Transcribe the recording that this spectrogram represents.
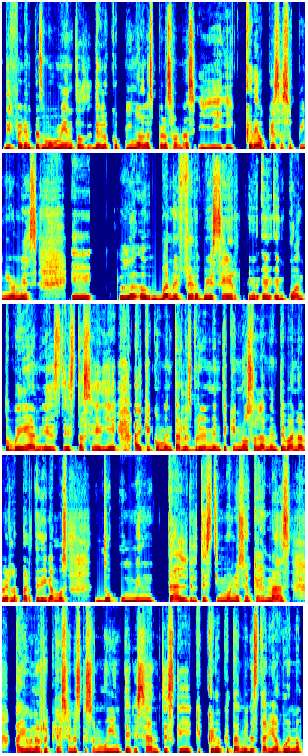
diferentes momentos de lo que opinan las personas y, creo que esas opiniones eh, van a efervecer en, cuanto vean esta serie. Hay que comentarles brevemente que no solamente van a ver la parte, digamos, documental del testimonio, sino que además hay unas recreaciones que son muy interesantes, que, creo que también estaría bueno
